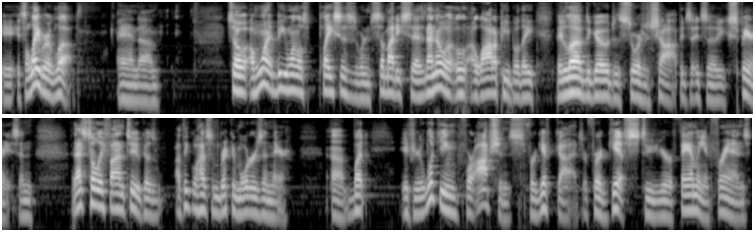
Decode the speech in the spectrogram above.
It's a labor of love, and um, so I want to be one of those places when somebody says, and I know a, a, lot of people they they love to go to the stores and shop. It's it's an experience, and that's totally fine too because I think we'll have some brick and mortars in there. Uh, but if you're looking for options for gift guides or for gifts to your family and friends,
